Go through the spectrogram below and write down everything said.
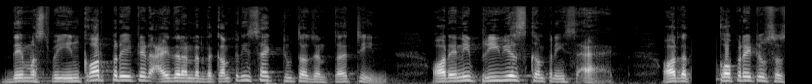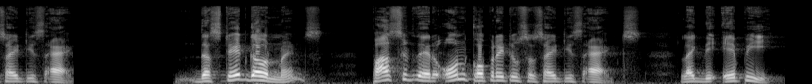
they must be incorporated either under the Companies Act 2013 or any previous Companies Act or the Cooperative Societies Act. The state governments passed their own Cooperative Societies Acts like the AP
